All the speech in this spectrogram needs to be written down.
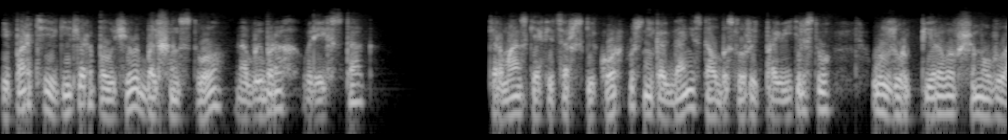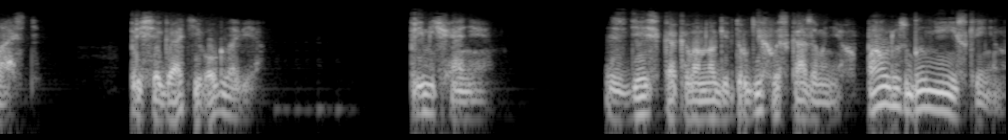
и партия Гитлера получила большинство на выборах в Рейхстаг. Германский офицерский корпус никогда не стал бы служить правительству, узурпировавшему власть, присягать его главе. Примечание. Здесь, как и во многих других высказываниях, Паулюс был неискренен.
